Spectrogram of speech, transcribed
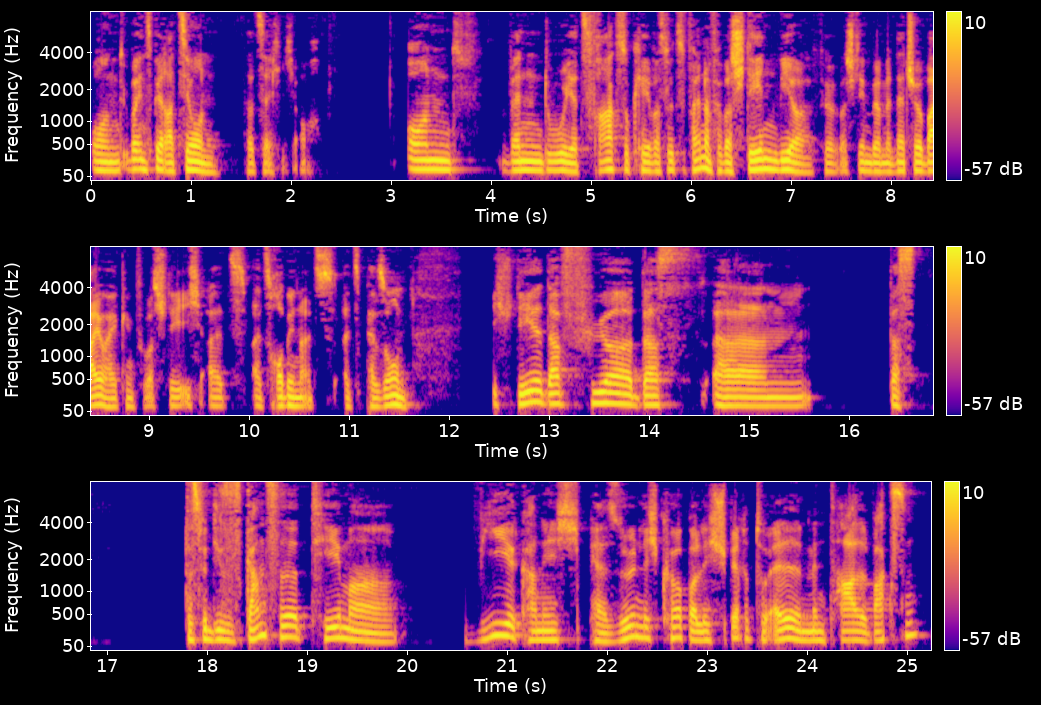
und über Inspiration tatsächlich auch. Und wenn du jetzt fragst, okay, was willst du verändern? Für was stehen wir? Für was stehen wir mit Natural Biohacking? Für was stehe ich als, als Robin, als, als Person? Ich stehe dafür, dass, ähm, dass, dass wir dieses ganze Thema, wie kann ich persönlich, körperlich, spirituell, mental wachsen,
